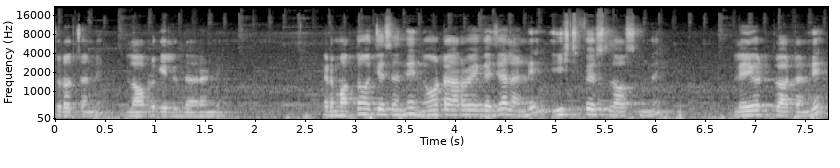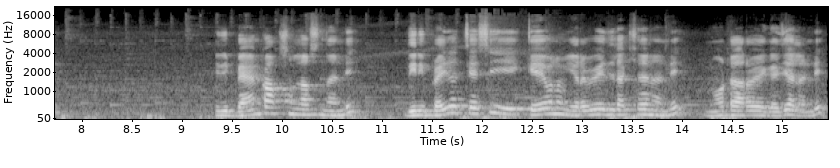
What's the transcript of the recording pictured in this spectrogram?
చూడొచ్చండి లోపలికి వెళ్ళి దారండి. ఇక్కడ మొత్తం వచ్చేసండి నూట అరవై గజాలండి ఈస్ట్ ఫేస్లో వస్తుంది. లేఅవుట్ ప్లాట్ అండి. ఇది బ్యాంక్ ఆప్షన్లో వస్తుందండి. దీని ప్రైస్ వచ్చేసి కేవలం ఇరవై ఐదు లక్షలేనండి. నూట అరవై గజాలండి.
